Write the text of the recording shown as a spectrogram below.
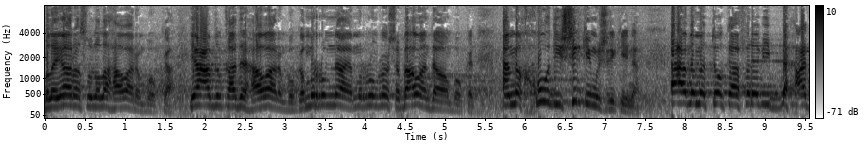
بڵێ یا ڕسوول الله هاوارم بۆ بکە یا عبدالقادر هاوارم بۆ بکە من ڕوم نایە من ڕوم ڕۆشە بە ئەوان داوام بۆ بکەن. ئەمە خودی شرکی مشرکینە ئابەمە تۆ کافرەبی بەحد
